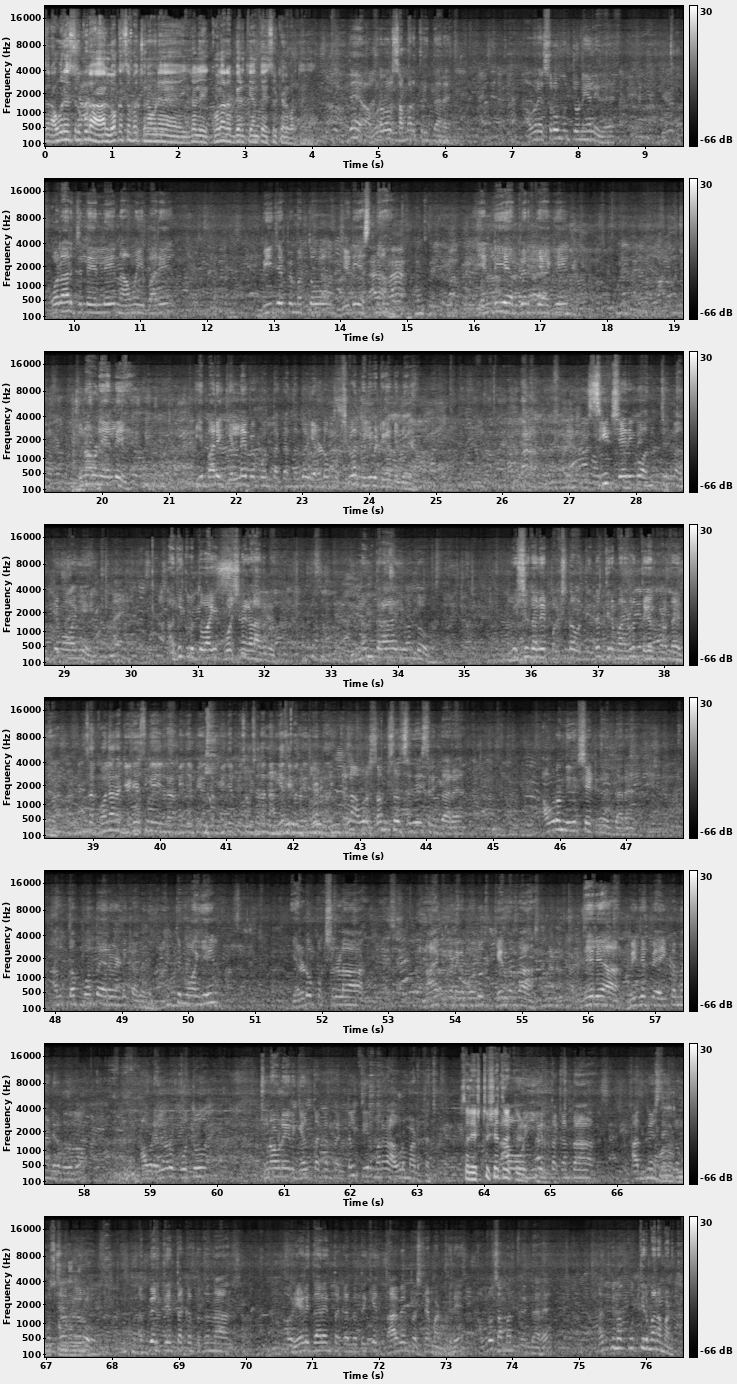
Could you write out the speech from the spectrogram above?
Sir, ಅವ್ರ ಹೆಸರು ಕೂಡ ಲೋಕಸಭಾ ಚುನಾವಣೆ ಇದರಲ್ಲಿ ಕೋಲಾರ ಅಭ್ಯರ್ಥಿ ಅಂತ ಹೆಸರು ಕೇಳಿ ಬರ್ತಾ ಇದೆ. ಇದೇ ಅವರು ಸಮರ್ಥರಿದ್ದಾರೆ. ಅವರ ಹೆಸರು ಮುಂಚೂಣಿಯಲ್ಲಿದೆ. ಕೋಲಾರ ಜಿಲ್ಲೆಯಲ್ಲಿ ನಾವು ಈ ಬಾರಿ ಬಿ ಜೆ ಪಿ ಮತ್ತು ಜೆ ಡಿ ಎಸ್ನ ಎನ್ ಡಿ ಎ ಅಭ್ಯರ್ಥಿಯಾಗಿ ಚುನಾವಣೆಯಲ್ಲಿ ಈ ಬಾರಿ ಗೆಲ್ಲೇಬೇಕು ಅಂತಕ್ಕಂಥದ್ದು ಎರಡೂ ಪಕ್ಷಗಳ ನಿಲುವಿಟ್ಕೊಂಡಿದ್ದೇವೆ ಸೀಟ್ ಶೇರಿಂಗು ಅಂತಿಮ ಅಂತಿಮವಾಗಿ ಅಧಿಕೃತವಾಗಿ ಘೋಷಣೆಗಳಾಗಬೇಕು. ನಂತರ ಈ ಒಂದು ವಿಷಯದಲ್ಲಿ ಪಕ್ಷದ ವತಿಯಿಂದ ತೀರ್ಮಾನಗಳನ್ನು ತೆಗೆದುಕೊಳ್ತಾ ಇದ್ದಾರೆ ಸರ್ ಕೋಲಾರ ಜೆ ಡಿ ಎಸ್ಗೆ ಇಲ್ಲ ಬಿಜೆಪಿ ಅಂತ ಬಿಜೆಪಿ ಸಂಸದ ನನಗೆ ಸಿಗುತ್ತೆ ಅವರು ಸಂಸದ ಸದಸ್ಯರಿದ್ದಾರೆ. ಅವರೊಂದು ಅದು ತಪ್ಪು ಅಂತ ಯಾರು ಅಂತಿಮವಾಗಿ ಎರಡೂ ಪಕ್ಷಗಳ ನಾಯಕಗಳಿರ್ಬೋದು ಕೇಂದ್ರದ ದೆಹಲಿಯ ಬಿ ಜೆ ಪಿ ಹೈಕಮಾಂಡ್ ಇರ್ಬೋದು ಅವರೆಲ್ಲರೂ ಕೂತು ಚುನಾವಣೆಯಲ್ಲಿ ಗೆಲ್ತಕ್ಕಂಥ ನಿಟ್ಟಲ್ಲಿ ತೀರ್ಮಾನಗಳು ಅವರು ಮಾಡ್ತಾರೆ. ಸರ್ ಎಷ್ಟು ಕ್ಷೇತ್ರ ಈಗಿರ್ತಕ್ಕಂಥ ಆತ್ಮೀಯ ಸ್ನೇಹಿತರು ಮುಸ್ಲಿಮರು ಅಭ್ಯರ್ಥಿ ಅಂತಕ್ಕಂಥದ್ದನ್ನು ಅವ್ರು ಹೇಳಿದ್ದಾರೆ ಅಂತಕ್ಕಂಥದ್ದಕ್ಕೆ ತಾವೇನು ಪ್ರಶ್ನೆ ಮಾಡ್ತೀರಿ? ಅವರು ಸಮರ್ಥರಿದ್ದಾರೆ. ಅಂತಿಮ ಕೂತು ತೀರ್ಮಾನ ಮಾಡ್ತಾರೆ.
